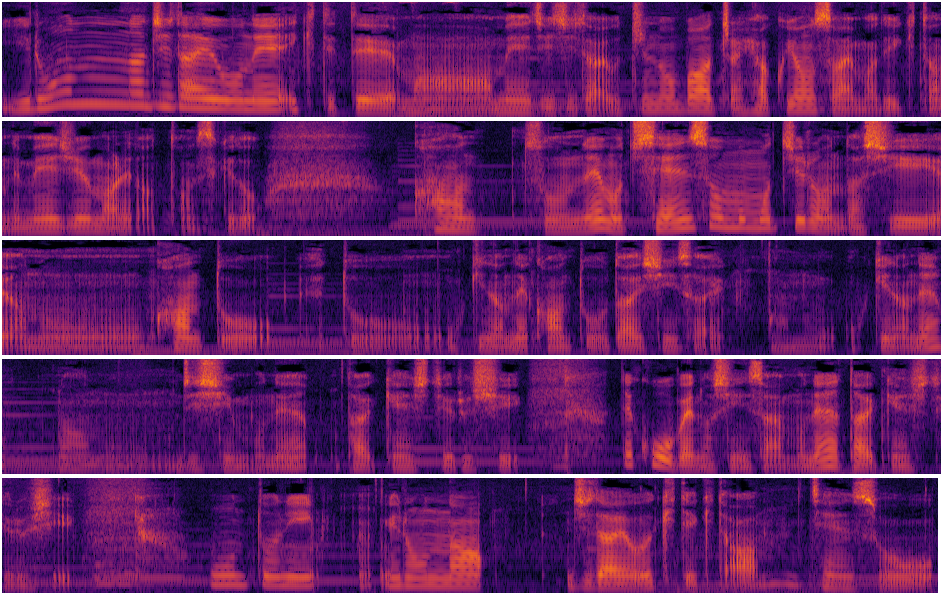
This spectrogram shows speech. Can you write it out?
いろんな時代をね、生きてて、まあ、明治時代、うちのおばあちゃん104歳まで生きたんで、明治生まれだったんですけど、関、そのね、も戦争ももちろんだし、あの、関東、えっと、大きなね、関東大震災、あの、大きなね、あの、地震もね、体験してるし、で、神戸の震災もね、体験してるし、本当にいろんな時代を生きてきた戦争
